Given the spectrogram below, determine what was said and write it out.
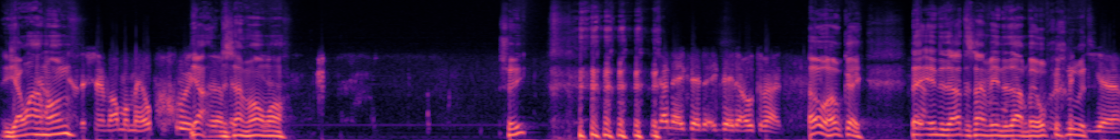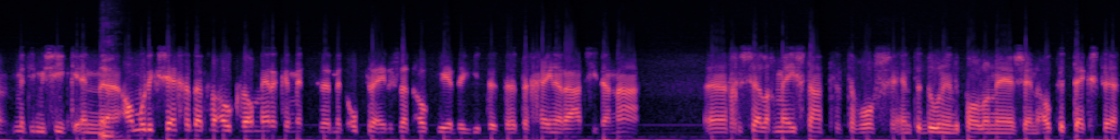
jouw aanhang. Ja, daar zijn we allemaal mee opgegroeid. Ja, eh, daar zijn we allemaal... Sorry? Ja, nee, ik deed, de- ik deed de auto uit. Oh, oké. Nee, inderdaad, daar zijn we inderdaad mee Met opgegroeid. die, eh, met die muziek. En Ja. eh, al moet ik zeggen dat we ook wel merken met, eh, met optredens dat ook weer de, de, de, de generatie daarna gezellig meestaat te hossen en te doen in de Polonaise. En ook de teksten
